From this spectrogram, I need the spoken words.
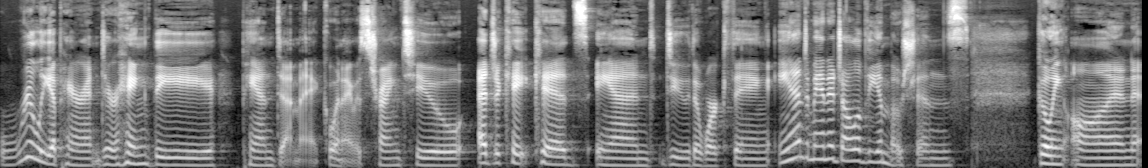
really apparent during the pandemic when I was trying to educate kids and do the work thing and manage all of the emotions going on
